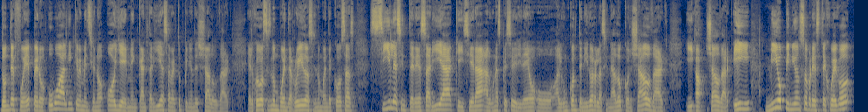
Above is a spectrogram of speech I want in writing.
dónde fue, pero hubo alguien que me mencionó, oye, me encantaría saber tu opinión de Shadow Dark. El juego está haciendo un buen de ruido, está haciendo un buen de cosas. Si les interesaría que hiciera alguna especie de video o algún contenido relacionado con Shadow Dark y oh, Shadow Dark y mi opinión sobre este juego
